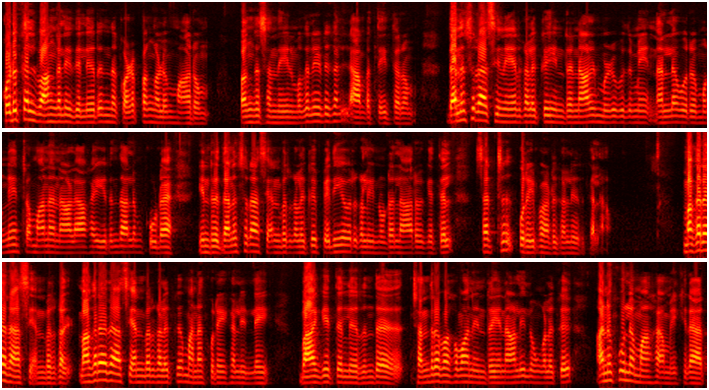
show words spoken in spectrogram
கொடுக்கல் வாங்கல் இதில் இருந்த குழப்பங்களும் மாறும். பங்கு சந்தையின் முதலீடுகள் லாபத்தை தரும். தனுசு ராசி நேயர்களுக்கு இன்று நாள் முழுவதுமே நல்ல ஒரு முன்னேற்றமான நாளாக இருந்தாலும் கூட இன்று தனுசு ராசி அன்பர்களுக்கு பெரியவர்களின் உடல் ஆரோக்கியத்தில் சற்று குறைபாடுகள் இருக்கலாம். மகர ராசி அன்பர்கள். மகர ராசி அன்பர்களுக்கு மனக்குறைகள் இல்லை. பாக்கியத்தில் இருந்த சந்திர பகவான் இன்றைய நாளில் உங்களுக்கு அனுகூலமாக அமைகிறார்.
